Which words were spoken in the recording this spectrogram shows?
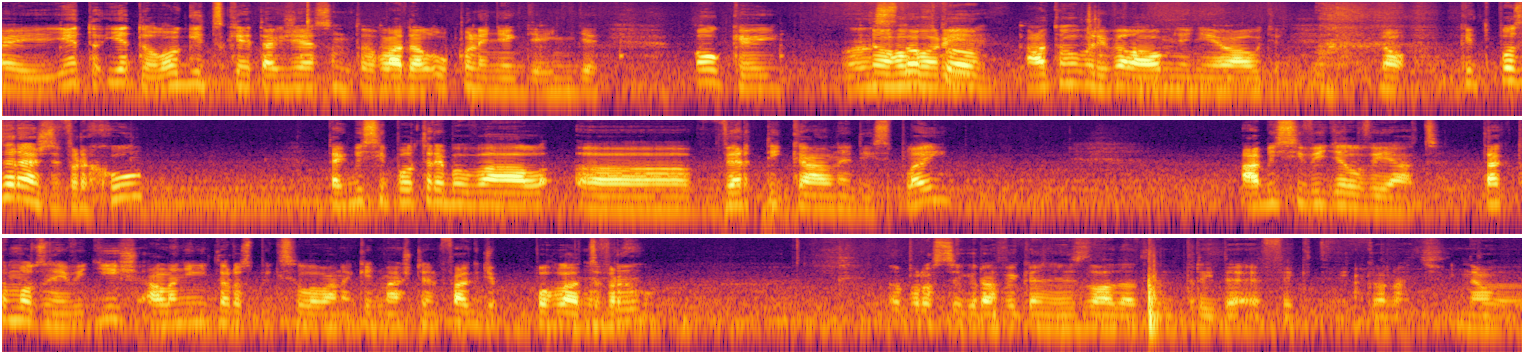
Hej, je to, je to logické, takže ja som to hľadal úplne niekde inde. OK, to hovorí, tohto- ale to hovorí veľa o mne, nie o aute. No, keď pozeráš z vrchu, tak by si potreboval uh, vertikálny displej, aby si videl viac. Tak to moc nevidíš, ale je to rozpixelované, keď máš ten fakt, že pohľad z vrchu. No proste grafika nezvláda ten 3D efekt vykonať. No.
